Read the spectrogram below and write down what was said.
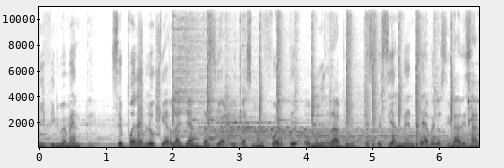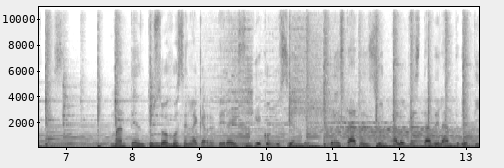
y firmemente. Se puede bloquear la llanta si aplicas muy fuerte o muy rápido, especialmente a velocidades altas. Mantén tus ojos en la carretera y sigue conduciendo. Presta atención a lo que está delante de ti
